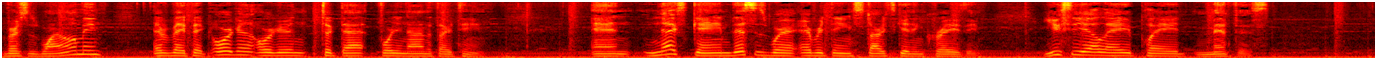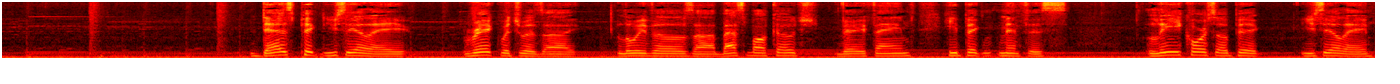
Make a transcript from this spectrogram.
versus Wyoming. Everybody picked Oregon. Oregon took that 49 to 13. And next game, this is where everything starts getting crazy. UCLA played Memphis. Dez picked UCLA. Rick, which was uh, Louisville's uh, basketball coach, very famed, he picked Memphis. Lee Corso picked UCLA.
